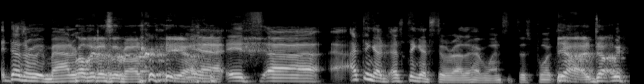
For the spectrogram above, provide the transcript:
it doesn't really matter. Probably doesn't matter. yeah, yeah. It's uh, I think I'd, I think I'd still rather have Wentz at this point. Yeah, with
